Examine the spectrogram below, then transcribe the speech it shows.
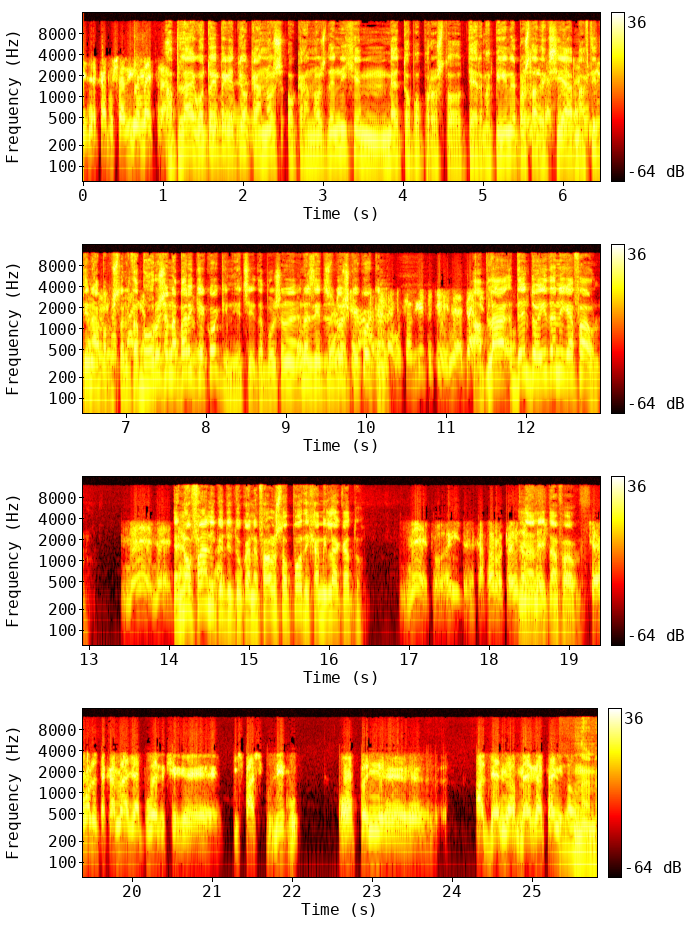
είναι κάπου στα δύο μέτρα. Απλά εγώ το είπα γιατί ο Κανό ο Κανός δεν είχε μέτωπο προς το τέρμα. Πήγαινε προς τα δεξιά με αυτή την άποψη. Θα μπορούσε να πάρει και κόκκινη, έτσι. Θα μπορούσε ένας διαιτητής να δώσει και κόκκινη. Απλά δεν το είδανε για φάουλ. Ναι, ναι. Ενώ φάνηκε ότι του έκανε φάουλ στο πόδι χαμηλά κάτω. Ναι, το ήταν καθαρό. Το είδα ναι, ναι, ήταν φάουλ. Σε όλα τα κανάλια που έδειξε τη σπάση που λείπει, Open, Αντένα, Μέγα, τα είδα. Ναι, ναι.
